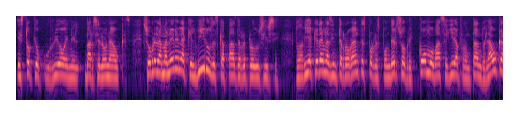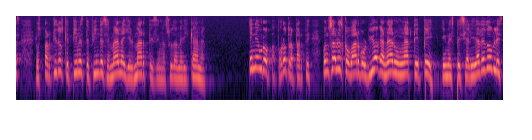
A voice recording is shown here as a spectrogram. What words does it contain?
esto que ocurrió en el Barcelona Aucas, sobre la manera en la que el virus es capaz de reproducirse. Todavía quedan las interrogantes por responder sobre cómo va a seguir afrontando el Aucas los partidos que tiene este fin de semana y el martes en la Sudamericana. En Europa, por otra parte, Gonzalo Escobar volvió a ganar un ATP en la especialidad de dobles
